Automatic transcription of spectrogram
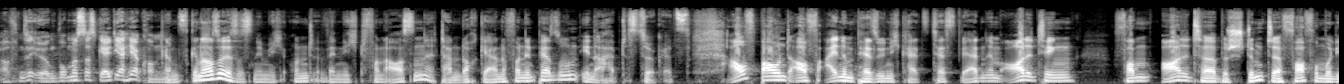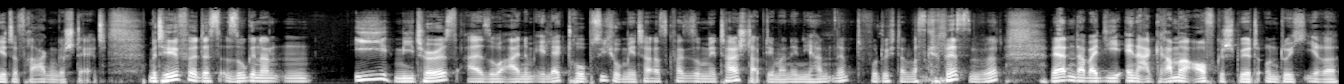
offensichtlich, irgendwo muss das Geld ja herkommen. Ne? Ganz genau so ist es nämlich. Und wenn nicht von außen, dann doch gerne von den Personen innerhalb des Zirkels. Aufbauend auf einem Persönlichkeitstest werden im Auditing vom Auditor bestimmte vorformulierte Fragen gestellt. Mithilfe des sogenannten E-Meters, also einem Elektropsychometer, das ist quasi so ein Metallstab, den man in die Hand nimmt, wodurch dann was gemessen wird, werden dabei die Enagramme aufgespürt und durch ihre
